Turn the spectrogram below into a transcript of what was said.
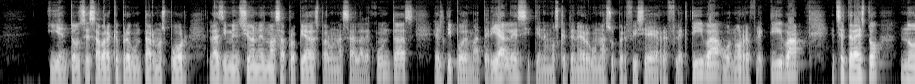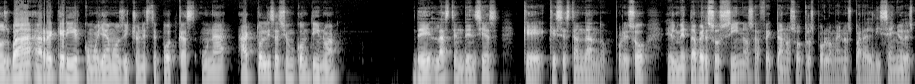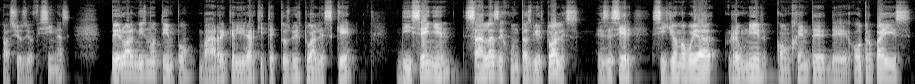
y entonces habrá que preguntarnos por las dimensiones más apropiadas para una sala de juntas, el tipo de materiales, si tenemos que tener alguna superficie reflectiva o no reflectiva, etcétera. Esto nos va a requerir, como ya hemos dicho en este podcast, una actualización continua de las tendencias que, se están dando. Por eso el metaverso sí nos afecta a nosotros, por lo menos para el diseño de espacios de oficinas, pero al mismo tiempo va a requerir arquitectos virtuales que diseñen salas de juntas virtuales. Es decir, si yo me voy a reunir con gente de otro país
